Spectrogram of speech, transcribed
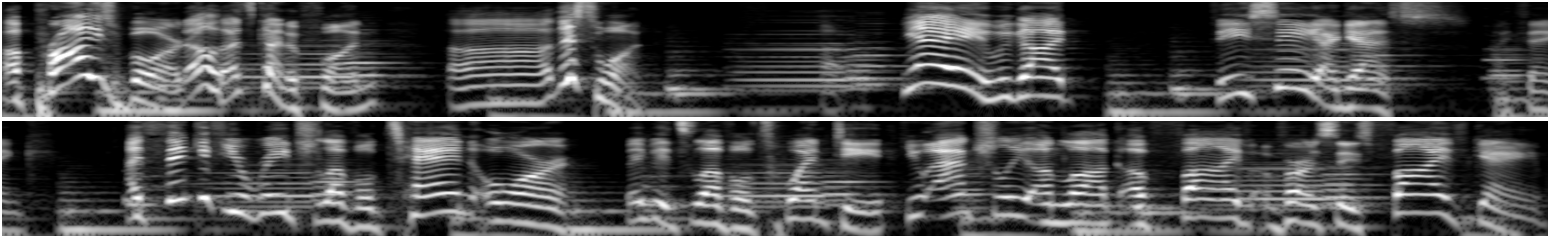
a prize board. Oh, that's kind of fun. Uh, this one. Uh, yay, we got VC, I guess. I think. I think if you reach level 10 or maybe it's level 20, you actually unlock a 5 versus 5 game.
